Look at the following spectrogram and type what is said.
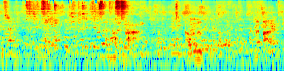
있어요. 아, 자 그러면 바이바이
